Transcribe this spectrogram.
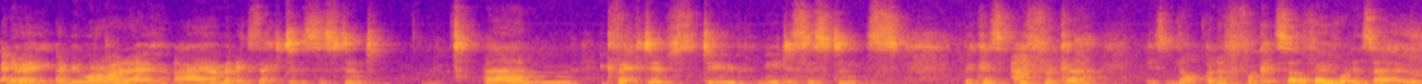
anyway, I mean, what do I know? I am an executive assistant. Um, executives do need assistance because Africa is not going to fuck itself over on its own.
